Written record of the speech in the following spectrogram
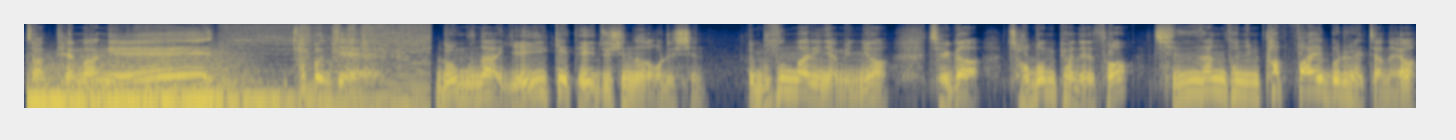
자 대망의 첫 번째. 너무나 예의 있게 대해주시는 어르신. 무슨 말이냐면요. 제가 저번 편에서 진상 손님 탑5를 했잖아요.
